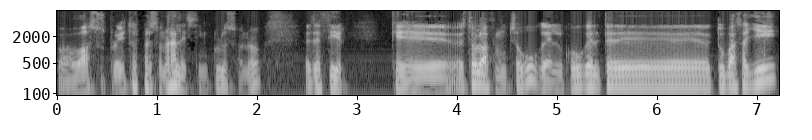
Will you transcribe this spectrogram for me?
o a sus proyectos personales incluso, ¿no? Es decir, que esto lo hace mucho Google. Google te tú vas allí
